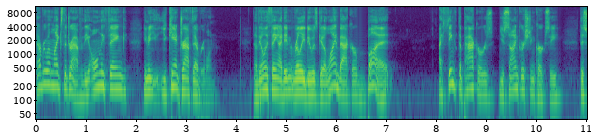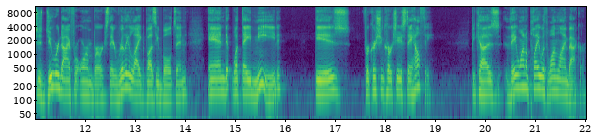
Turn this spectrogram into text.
Everyone likes the draft. The only thing, you know, you, you can't draft everyone. Now, the only thing I didn't really do is get a linebacker, but I think the Packers, you signed Christian Kirksey. This is do or die for Oren Burks. They really like Buzzy Bolton. And what they need is for Christian Kirksey to stay healthy because they want to play with one linebacker.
